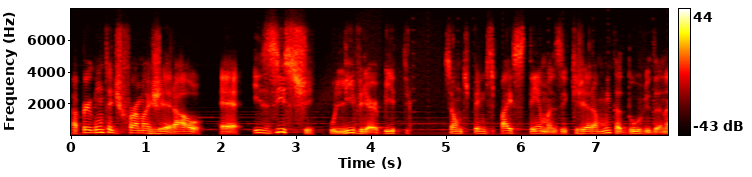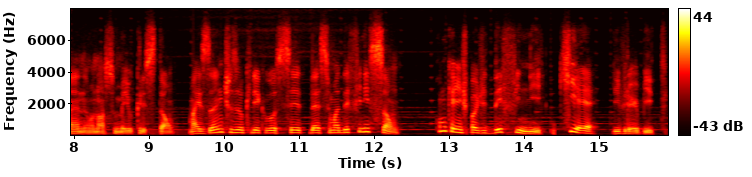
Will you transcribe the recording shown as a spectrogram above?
A pergunta de forma geral é: existe o livre-arbítrio? Isso é um dos principais temas e que gera muita dúvida né, no nosso meio cristão. Mas antes eu queria que você desse uma definição. Como que a gente pode definir o que é livre-arbítrio?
